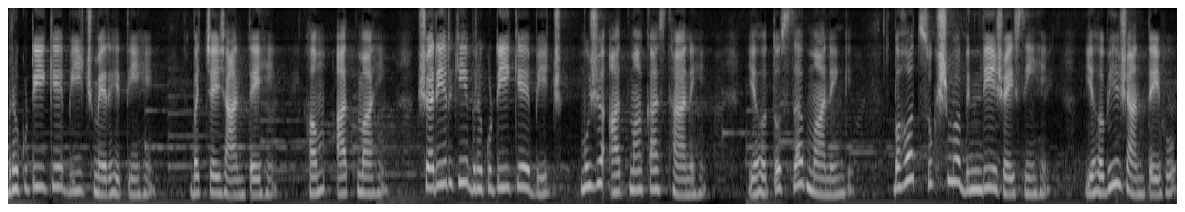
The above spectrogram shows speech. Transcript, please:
भ्रकुटी के बीच में रहती हैं। बच्चे जानते हैं, हम आत्मा हैं। शरीर की भ्रकुटी के बीच मुझ आत्मा का स्थान है। यह तो सब मानेंगे। बहुत सूक्ष्म बिंदी जैसी हैं। यह भी जानते हो,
